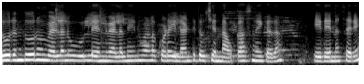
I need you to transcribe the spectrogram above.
దూరం దూరం వెళ్ళలు ఊళ్ళు వెళ్ళలేని వాళ్ళకు కూడా ఇలాంటిది ఒక చిన్న అవకాశమే కదా. ఏదైనా సరే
